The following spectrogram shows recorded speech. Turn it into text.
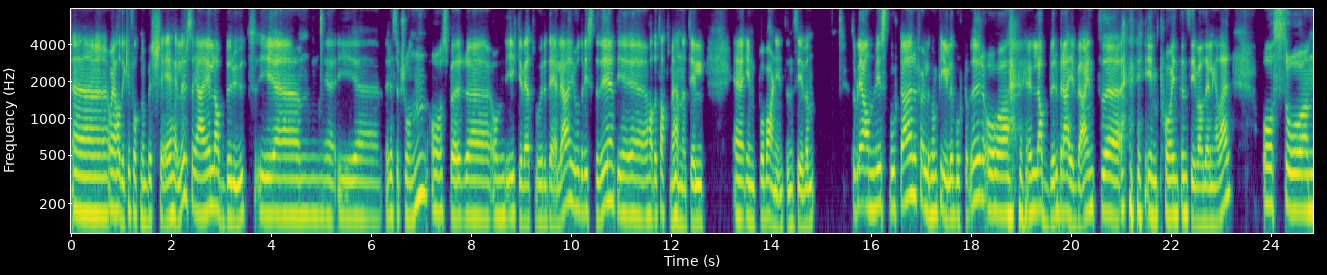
Eh, og jeg hadde ikke fått noe beskjed heller, så jeg labber ut i, eh, i resepsjonen og spør om de ikke vet hvor Delia er. Jo, det visste de. De hadde tatt med henne til, inn på barneintensiven. Så ble jeg anvist bort der, følge noen piler bortover og labber breibeint inn på intensivavdelinga der. Og så eh,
